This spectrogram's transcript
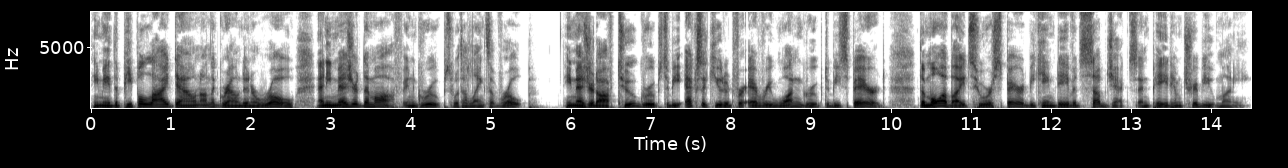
He made the people lie down on the ground in a row, and he measured them off in groups with a length of rope. He measured off two groups to be executed for every one group to be spared. The Moabites who were spared became David's subjects and paid him tribute money.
